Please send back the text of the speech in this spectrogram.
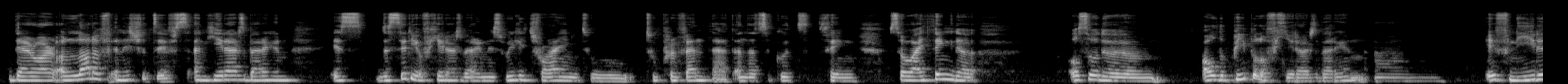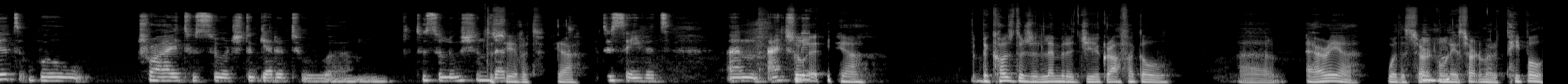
there are a lot of initiatives, and Geraardsbergen is the city of Geraardsbergen is really trying to to prevent that, and that's a good thing. So I think the also the all the people of Geraardsbergen, um, if needed, will try to search together to um, to solutions to save it. Yeah, to save it, and actually, so it, yeah, because there's a limited geographical uh, area with a certain mm-hmm. only a certain amount of people,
